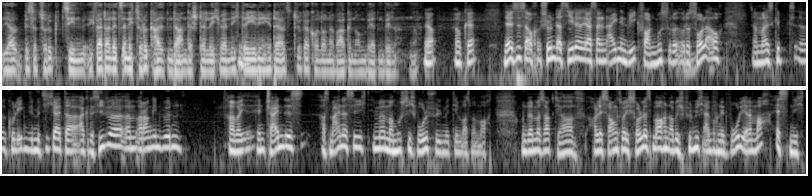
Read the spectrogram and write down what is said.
ja, ein bisschen zurückziehen. Ich werde da letztendlich zurückhaltender an der Stelle. Ich werde nicht mhm. derjenige, der als Drückerkolonne wahrgenommen werden will. Ne? Ja, okay. Ja, es ist auch schön, dass jeder ja seinen eigenen Weg fahren muss oder, oder mhm. soll auch. Ähm, es gibt äh, Kollegen, die mit Sicherheit da aggressiver ähm, herangehen würden. Aber entscheidend ist aus meiner Sicht immer, man muss sich wohlfühlen mit dem, was man macht. Und wenn man sagt, ja, alle sagen zwar, ich soll das machen, aber ich fühle mich einfach nicht wohl, ja, dann mach es nicht.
